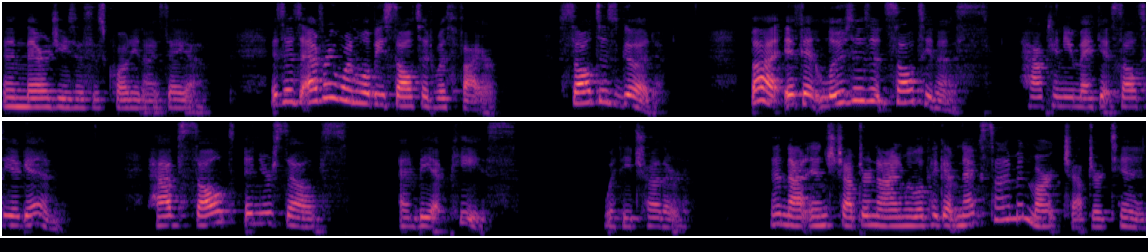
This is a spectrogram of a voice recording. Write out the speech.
And there Jesus is quoting Isaiah. It says, Everyone will be salted with fire. Salt is good. But if it loses its saltiness, how can you make it salty again? Have salt in yourselves and be at peace with each other. And that ends chapter 9. We will pick up next time in Mark chapter 10.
